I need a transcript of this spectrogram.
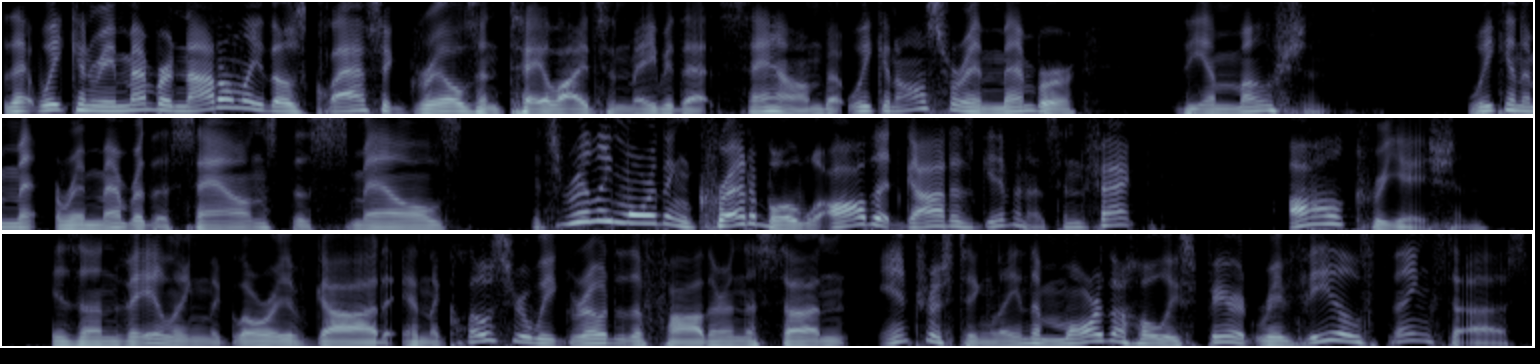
that we can remember not only those classic grills and taillights and maybe that sound, but we can also remember the emotions. We can remember the sounds, the smells. It's really more than credible all that God has given us. In fact, all creation is unveiling the glory of God. And the closer we grow to the Father and the Son, interestingly, the more the Holy Spirit reveals things to us.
